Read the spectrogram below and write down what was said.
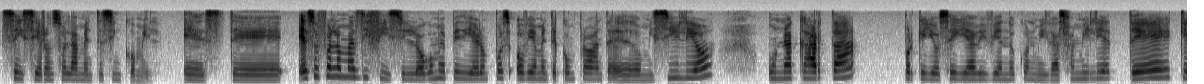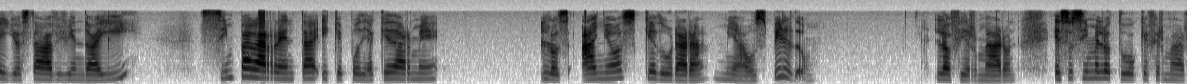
se hicieron solamente 5 mil. Este, eso fue lo más difícil. Luego me pidieron, pues, obviamente comprobante de domicilio, una carta, porque yo seguía viviendo con mi gas familia, de que yo estaba viviendo ahí sin pagar renta y que podía quedarme los años que durara mi Ausbildung. Lo firmaron. Eso sí me lo tuvo que firmar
